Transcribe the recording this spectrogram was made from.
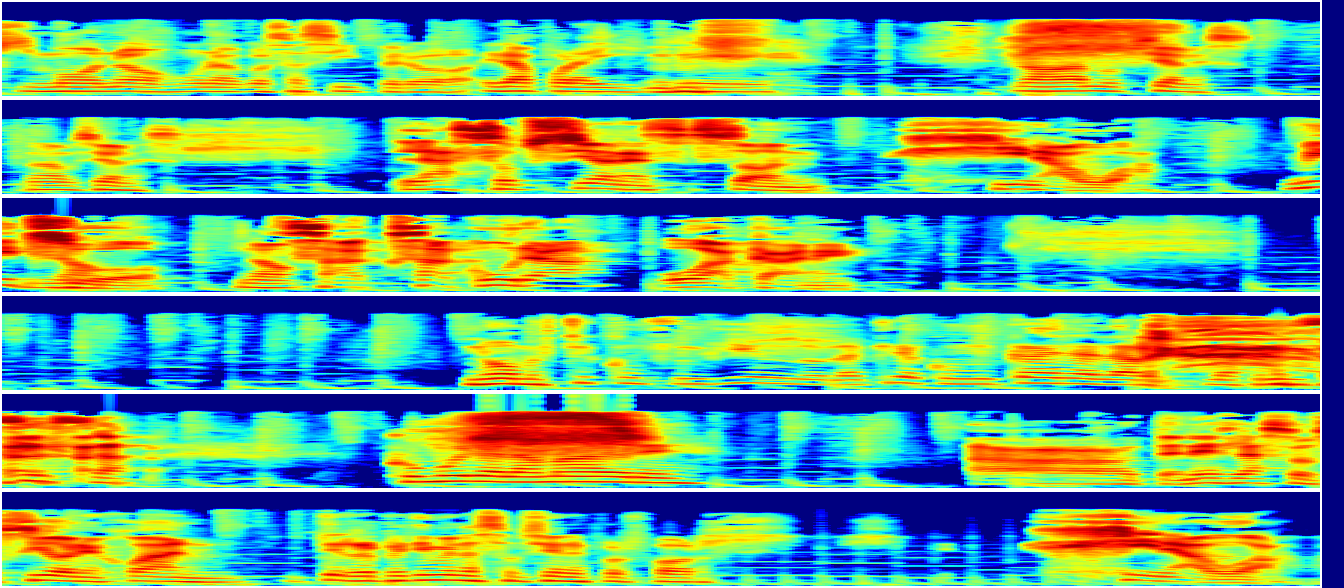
kimono, una cosa así, pero era por ahí. Eh, no, dame opciones, dame opciones. Las opciones son Hinawa, Mitsuo, Sakura o Akane. No, me estoy confundiendo. La que era con K era la, la princesa. ¿Cómo era la madre? Ah, tenés las opciones, Juan. Te, repetime las opciones, por favor. Hinawa.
